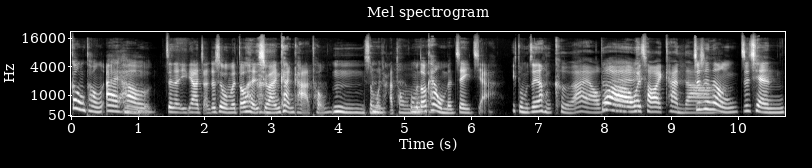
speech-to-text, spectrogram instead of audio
共同爱好真的一定要讲，就是我们都很喜欢看卡通，嗯，什么卡通？我们都看我们这一家。我们这样很可爱啊！哇，我也超爱看的，就是那种之前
